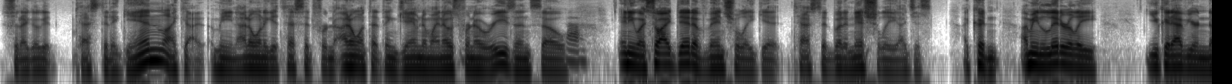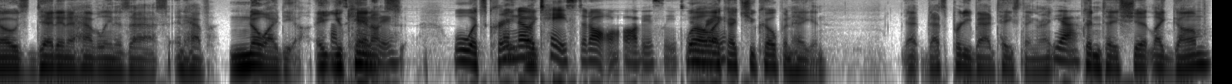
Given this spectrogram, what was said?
should I go get tested again? Like, I, I mean, I don't want to get tested for, I don't want that thing jammed in my nose for no reason. So Yeah. anyway, so I did eventually get tested, but initially I just, I couldn't, I mean, literally you could have your nose dead in a javelina's ass and have no idea. Uh, you cannot, crazy. well, what's crazy? and no like, taste at all, obviously. Too, well, right? like I chew Copenhagen. That, that's pretty bad tasting, right? Yeah. Couldn't taste shit like gum.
